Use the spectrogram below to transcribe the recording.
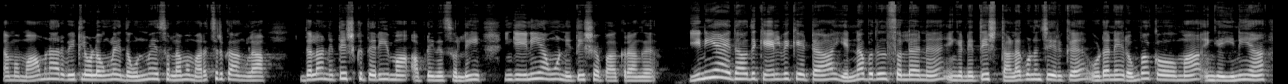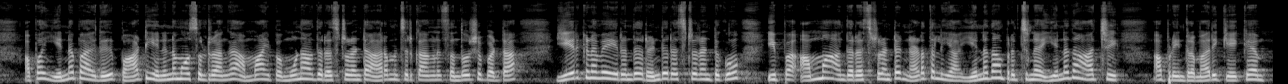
நம்ம மாமனார் வீட்டில் உள்ளவங்களும் இந்த உண்மையை சொல்லாமல் மறைச்சிருக்காங்களா? இதெல்லாம் நிதிஷ்க்கு தெரியுமா? அப்படின்னு சொல்லி இங்கே இனியாவும் நிதிஷை பார்க்குறாங்க இனியா ஏதாவது கேள்வி கேட்டால் என்ன பதில் சொல்லன்னு இங்கே நிதிஷ் தலை குனிஞ்சு இருக்க. உடனே ரொம்ப கோவமாக இங்கே இனியா அப்பா என்னப்பா இது? பாட்டி என்னென்னமோ சொல்கிறாங்க அம்மா இப்போ மூணாவது ரெஸ்டாரண்ட்டை ஆரம்பிச்சிருக்காங்கன்னு சந்தோஷப்பட்டா ஏற்கனவே இருந்த ரெண்டு ரெஸ்டாரண்ட்டுக்கும் இப்போ அம்மா அந்த ரெஸ்டாரண்ட்டை நடத்தலையா? என்னதான் பிரச்சனை? என்னதான் ஆச்சு? அப்படின்ற மாதிரி கேட்க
